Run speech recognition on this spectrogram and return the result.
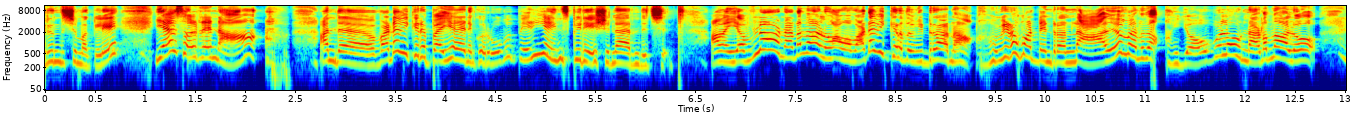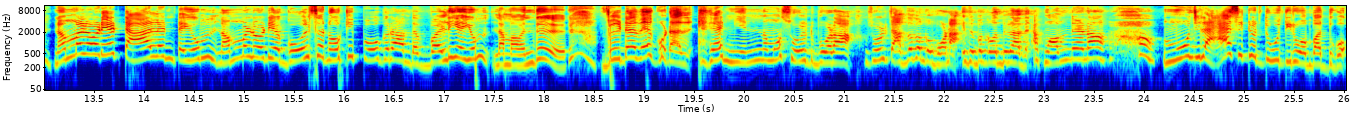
இருந்துச்சு மக்களே. ஏன் சொல்கிறேன்னா அந்த வடை விற்கிற பையன் எனக்கு ரொம்ப பெரிய இன்ஸ்பிரேஷனாக இருந்துச்சு. அவன் எவ்வளோ நடந்தாலும் அவன் வடை விற்கிறத விடுறானா? விட மாட்டேன்றான்ல. அதே மாதிரி தான் எவ்வளோ நடந்தாலும் நம்மளுடைய டேலண்ட்டையும் நம்மளுடைய கோல்ஸை நோக்கி போகிற அந்த வழியையும் நம்ம வந்து விடவே கூடாது. நீ என்னமோ சொல்லிட்டு போடா. சொல்லிட்டு அந்த பக்கம் போடா இது பக்கம் வந்துடாது. வந்தேன்னா மூஞ்சில் ஆசிட் எடுத்து ஊற்றிடுவோம் பார்த்துக்கோ.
